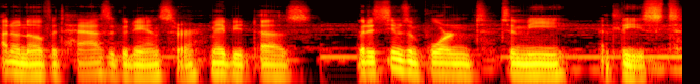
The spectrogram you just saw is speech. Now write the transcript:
I don't know if it has a good answer. Maybe it does. But it seems important to me, at least.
